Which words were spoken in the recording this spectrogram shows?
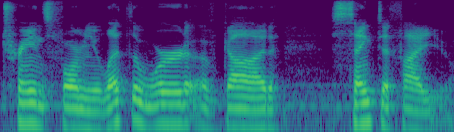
transform you, let the Word of God sanctify you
